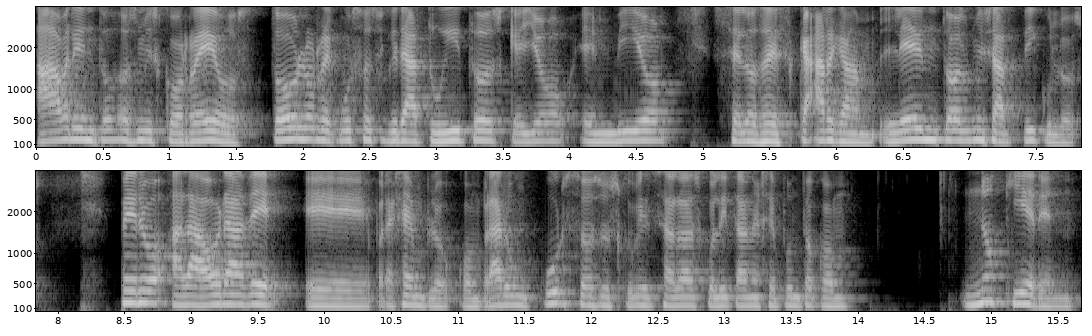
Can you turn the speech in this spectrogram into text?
abren todos mis correos, todos los recursos gratuitos que yo envío, se los descargan, leen todos mis artículos. Pero a la hora de, eh, por ejemplo, comprar un curso, suscribirse a la escuelitaong.com, no quieren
